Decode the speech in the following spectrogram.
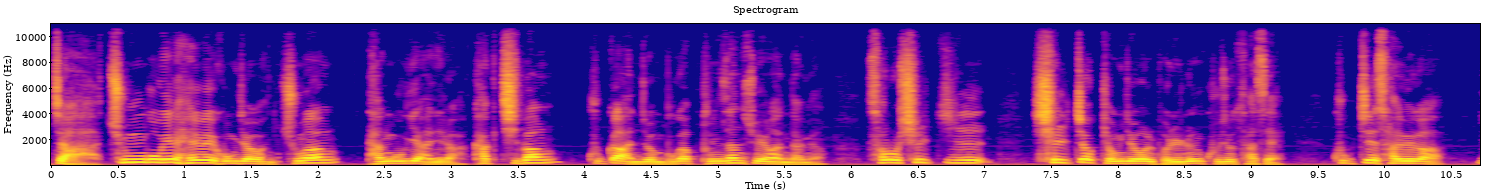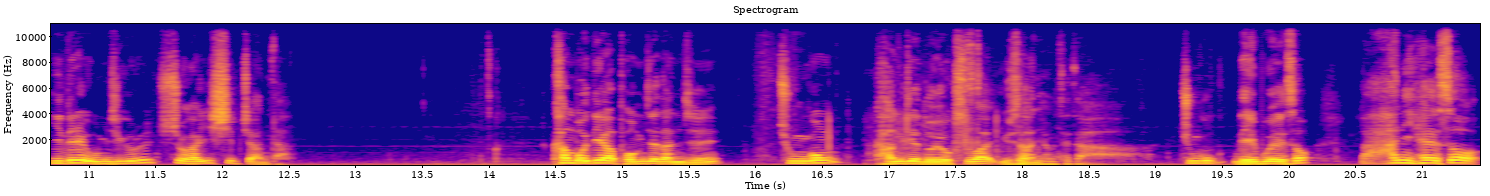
자, 중공의 해외 공작은 중앙 당국이 아니라 각 지방 국가안전부가 분산 수행한다며 서로 실질, 실적 경쟁을 벌이는 구조 탓에 국제사회가 이들의 움직임을 추적하기 쉽지 않다. 캄보디아 범죄단지 중공 강제 노역수와 유사한 형태다. 중국 내부에서 많이 해서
